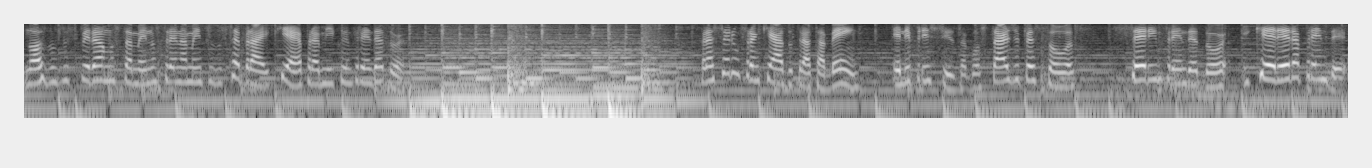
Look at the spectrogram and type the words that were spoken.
nós nos inspiramos também nos treinamentos do Sebrae, que é para microempreendedor. Para ser um franqueado Trata Bem, ele precisa gostar de pessoas, ser empreendedor e querer aprender,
